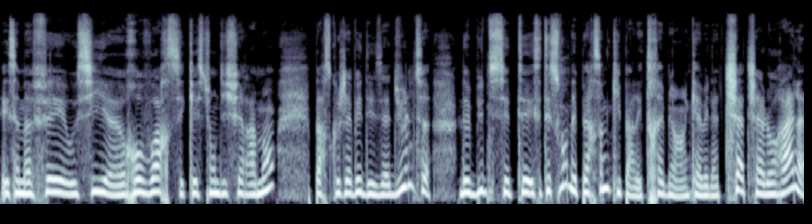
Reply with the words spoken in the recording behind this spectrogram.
et ça m'a fait aussi euh, revoir ces questions différemment parce que j'avais des adultes. Le but, c'était, c'était souvent des personnes qui parlaient très bien, hein, qui avaient la tchatch à l'oral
